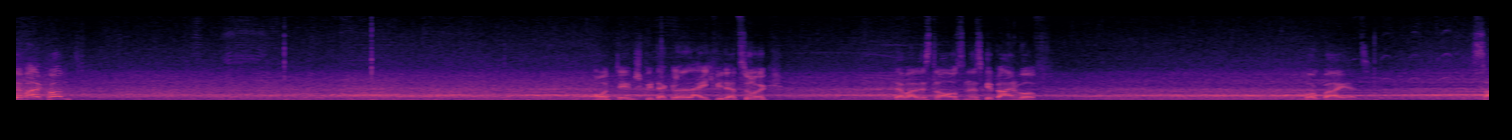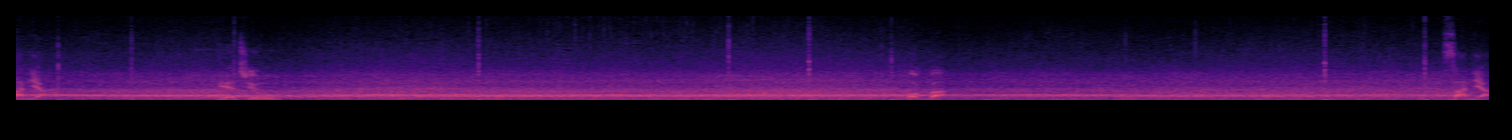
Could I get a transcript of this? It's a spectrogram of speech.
Der Ball kommt. Und den spielt er gleich wieder zurück. Der Ball ist draußen, es gibt Einwurf. Pogba jetzt. Sanya. Jetzt Giroud. Pogba. Sanya.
